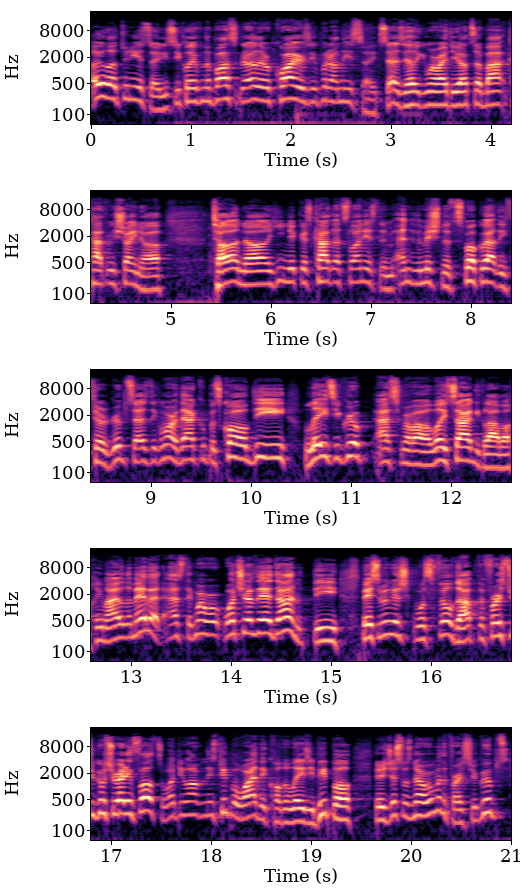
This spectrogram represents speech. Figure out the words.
Ayla Tunia side. You see clear from the Pasuk. Ayla requires you put it on these sides. Says the Hilgim right there. Yatsa Katri Shaina. Tana, he nikas kat that's lanias. The end of the mission that spoke about the third group says the Gemara. That group is called the lazy group. Ask Gemara, Ask the Gemara, what should have they have done? The base of English was filled up. The first two groups were already full. So what do you want from these people? Why are they called the lazy people? There just was no room in the first two groups.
